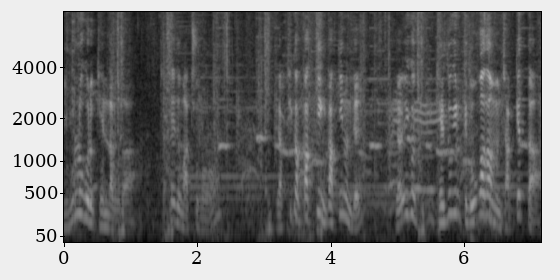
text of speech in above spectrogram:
이불로 그렇게 했나 보다. 자 헤드 맞추고. 야 피가 깎긴 깎이는데? 야 이거 계속 이렇게 녹아가면 잡겠다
